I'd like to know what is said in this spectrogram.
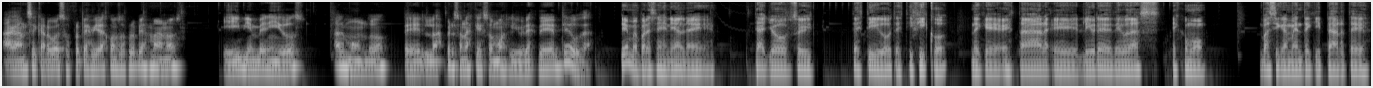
háganse cargo de sus propias vidas con sus propias manos y bienvenidos al mundo de las personas que somos libres de deuda. Sí, me parece genial. Eh. Yo soy testigo, testifico de que estar eh, libre de deudas es como básicamente quitarte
